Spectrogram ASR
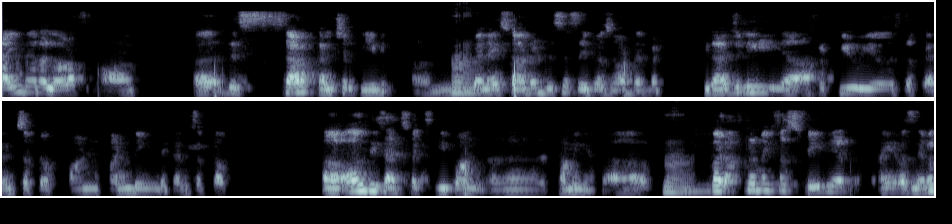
time where a lot of uh, uh, this startup culture came in. Um, mm, when I started business, it was not there, but gradually, uh, after a few years, the concept of fund, funding, the concept of uh, all these aspects keep on uh, coming up. Uh, mm, but after my first failure, I was never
